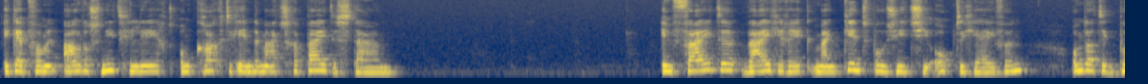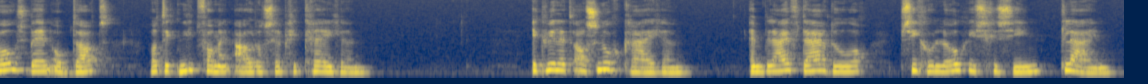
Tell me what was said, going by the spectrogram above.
Ik heb van mijn ouders niet geleerd om krachtig in de maatschappij te staan. In feite weiger ik mijn kindpositie op te geven, omdat ik boos ben op dat wat ik niet van mijn ouders heb gekregen. Ik wil het alsnog krijgen en blijf daardoor psychologisch gezien klein.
